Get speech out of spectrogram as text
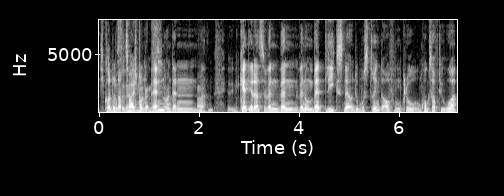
Ich konnte noch zwei Stunden pennen und dann. Ja? Kennt ihr das? Wenn, wenn, wenn du im Bett liegst ne, und du musst dringend auf dem Klo und guckst auf die Uhr,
